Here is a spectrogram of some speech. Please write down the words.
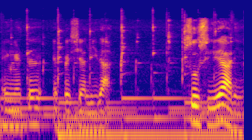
en esta especialidad. Subsidiarios.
